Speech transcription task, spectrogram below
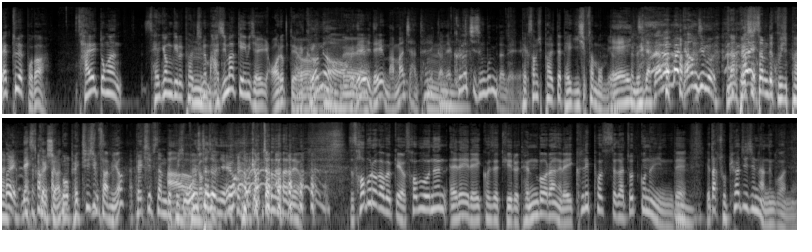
back-to-back보다 4일 동안 3경기를 펼치는 음. 마지막 게임이 제일 어렵대요. 아, 그럼요. 네. 내일 내일 만만치 않다니까. 음. 요 클러치 승부입니다 내일. 138 대 123 봅니다. 에이, 근데 진짜. 자, 빨리 다음 질문. 난 113 대 98. 빨리 next question. 뭐 173이요? 113대 아, 98. 올스타전이에요? 깜짝 놀랐네요. 서부로 가볼게요. 서부는 LA 레이커즈의 뒤를 덴버랑 LA 클리퍼스가 쫓고는 있는데 음. 이게 딱 좁혀지지는 않는 것 같네요.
